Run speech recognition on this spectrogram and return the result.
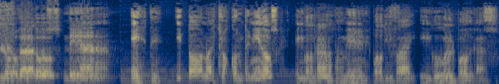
Los datos de Nana. Este y todos nuestros contenidos encontrarlos también en Spotify y Google Podcasts.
